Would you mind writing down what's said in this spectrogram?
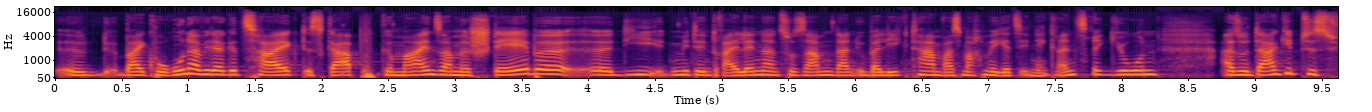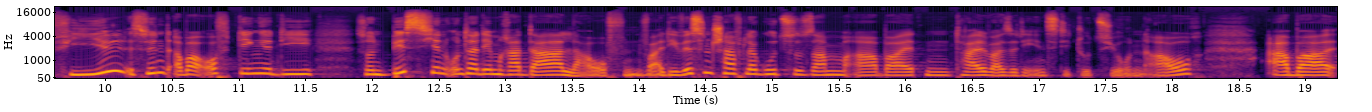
äh, bei Corona wieder gezeigt. Es gab gemeinsame Stäbe, äh, die mit den drei Ländern zusammen dann überlegt haben, was machen wir jetzt in den Grenzregionen. Also da gibt es viel. Es sind aber oft Dinge, die so ein bisschen unter dem Radar laufen, weil die Wissenschaftler gut zusammenarbeiten, teilweise die Institutionen auch. Aber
